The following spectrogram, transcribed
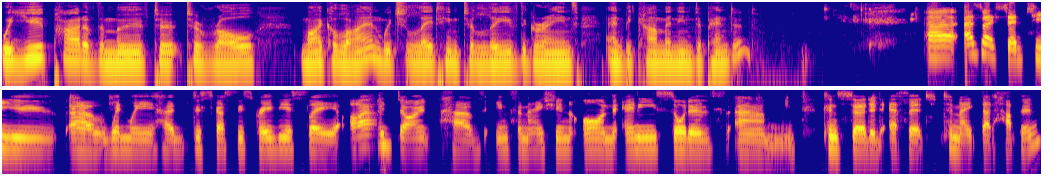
Were you part of the move to to roll Michael Lyon, which led him to leave the Greens and become an independent? Uh, as I said to you uh, when we had discussed this previously, I don't have information on any sort of um, concerted effort to make that happen.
